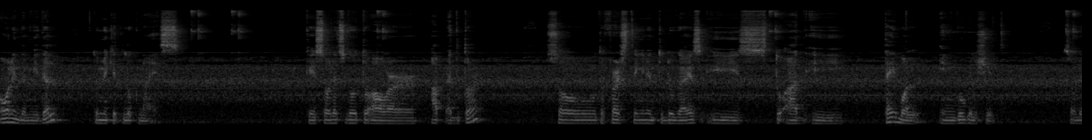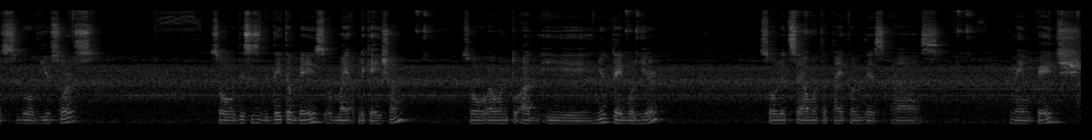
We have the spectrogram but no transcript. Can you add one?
all in the middle to make it look nice. Okay so let's go to our app editor. So the first thing you need to do guys is to add a table in google sheet. So let's go view source. So this is the database of my application. So i want to add a new table here. So let's say i want to title this as main page.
